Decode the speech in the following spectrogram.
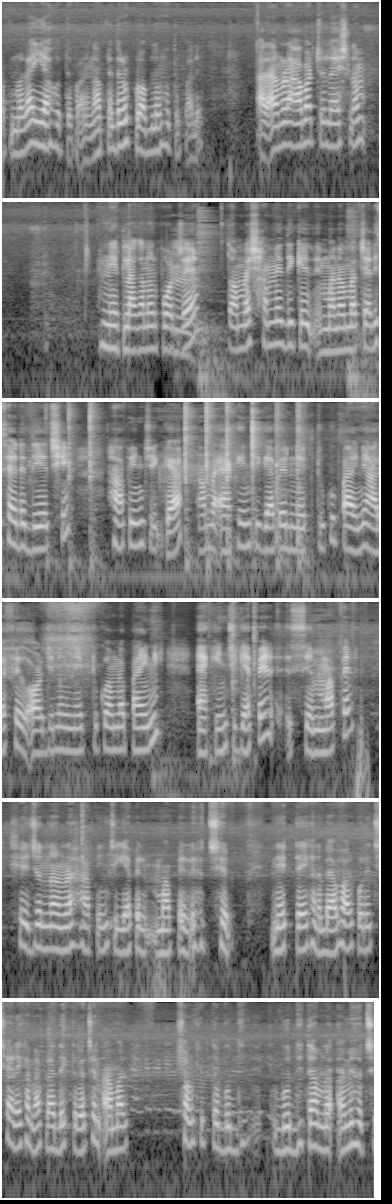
আপনারা ইয়া হতে পারেন, আপনাদেরও প্রবলেম হতে পারে। আর আমরা আবার চলে আসলাম নেট লাগানোর পর্যায়ে। তো আমরা সামনের দিকে মানে আমরা চারি সাইডে দিয়েছি হাফ ইঞ্চি গ্যাপ আমরা এক ইঞ্চি গ্যাপের নেটটুকু পাইনি আর এফ এল অরিজিনাল নেটটুকু আমরা পাইনি। এক ইঞ্চি গ্যাপের সেম মাপের। সেই জন্য আমরা হাফ ইঞ্চি গ্যাপের মাপের হচ্ছে নেটটা এখানে ব্যবহার করেছি। আর এখানে আপনারা দেখতে পাচ্ছেন আমার সংক্ষিপ্ত বুদ্ধি বুদ্ধিতে আমরা আমি হচ্ছে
